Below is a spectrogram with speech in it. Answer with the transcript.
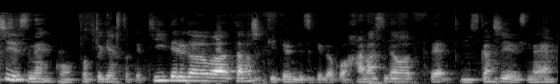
しいですね。こう、ポッドキャストって聞いてる側は楽しく聞いてるんですけど、こう話す側って難しいですね。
